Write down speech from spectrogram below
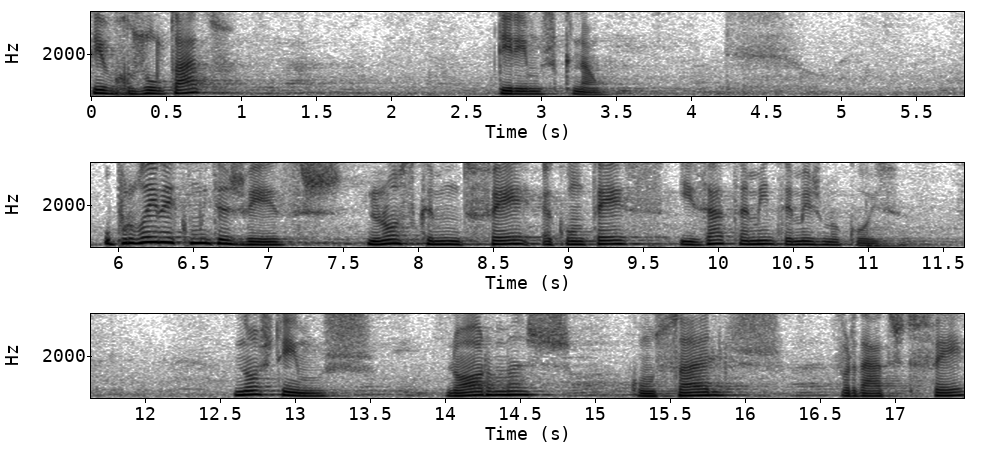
teve resultado? Diremos que não. O problema é que muitas vezes, no nosso caminho de fé, acontece exatamente a mesma coisa. Nós temos normas, conselhos, verdades de fé,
